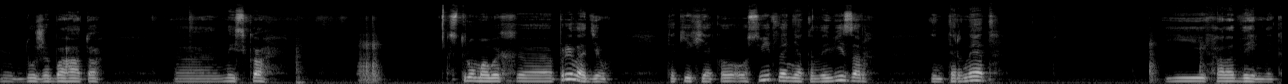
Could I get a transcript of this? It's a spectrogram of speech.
дуже багато е, низько струмових е, приладів, таких як освітлення, телевізор, інтернет і холодильник.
